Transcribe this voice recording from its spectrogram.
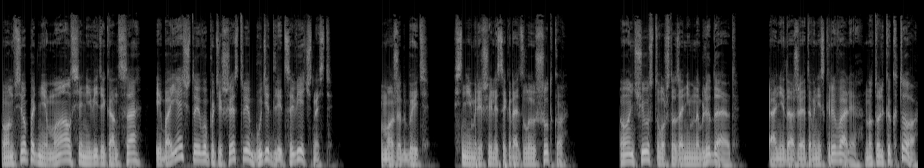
Он все поднимался, не видя конца, и боясь, что его путешествие будет длиться вечность. Может быть, с ним решили сыграть злую шутку? Он чувствовал, что за ним наблюдают. Они даже этого не скрывали, но только кто?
